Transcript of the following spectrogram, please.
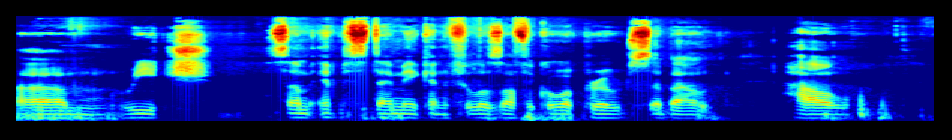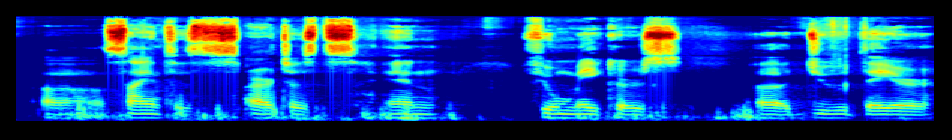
um, reach some epistemic and philosophical approach about how uh, scientists, artists, and filmmakers uh, do their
